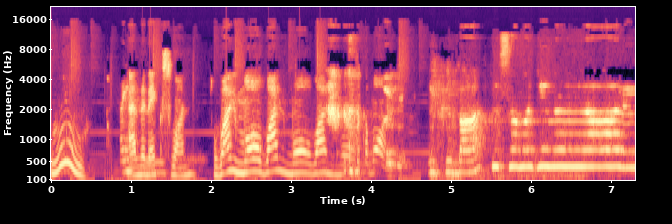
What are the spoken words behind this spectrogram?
Ooh. And the next one. One more, one more, one more. Come on. एक बात समझ में आई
